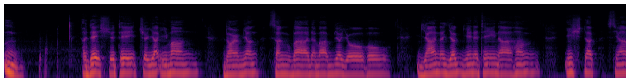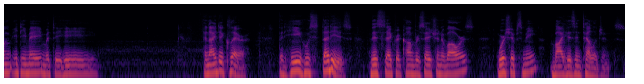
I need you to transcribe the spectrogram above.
Adeshyate chaya imang dharmyang sangvadamabhyayoho syam iti me matihi. And I declare that he who studies this sacred conversation of ours worships me by his intelligence.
